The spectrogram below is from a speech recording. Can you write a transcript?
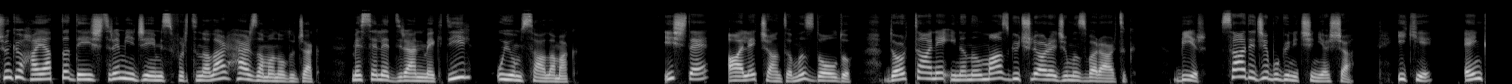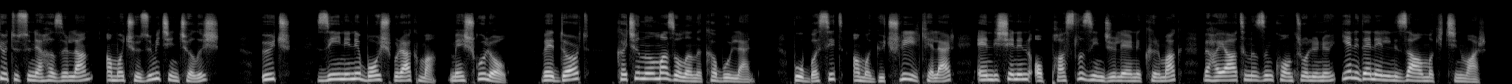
Çünkü hayatta değiştiremeyeceğimiz fırtınalar her zaman olacak. Mesele direnmek değil, uyum sağlamak. İşte alet çantamız doldu. Dört tane inanılmaz güçlü aracımız var artık. 1. Sadece bugün için yaşa. 2. En kötüsüne hazırlan ama çözüm için çalış. 3. Zihnini boş bırakma, meşgul ol. Ve 4. Kaçınılmaz olanı kabullen. Bu basit ama güçlü ilkeler, endişenin o paslı zincirlerini kırmak ve hayatınızın kontrolünü yeniden elinize almak için var.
